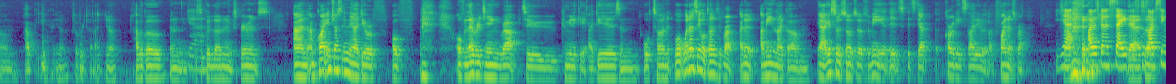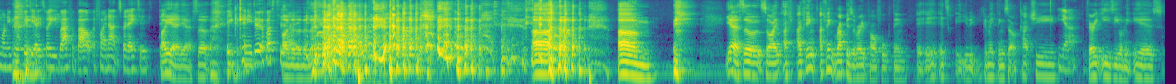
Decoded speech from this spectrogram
um, have you, you know feel free to like you know have a go and it's a good learning experience. And I'm quite interested in the idea of of of leveraging rap to communicate ideas and alternative. Well, when I say alternative rap, I don't. I mean like um yeah. I guess so. So so for me, it's it's the currently the like finance rap. Yes, I was going to say this Yeah, because so- I've seen one of your videos where you rap about a finance related. Thing. Oh yeah, yeah. So you, can you do it for us today? oh no no no no. uh, um, yeah. So so I, I I think I think rap is a very powerful thing. It, it, it's you, you can make things that are catchy, Yeah, very easy on the ears,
